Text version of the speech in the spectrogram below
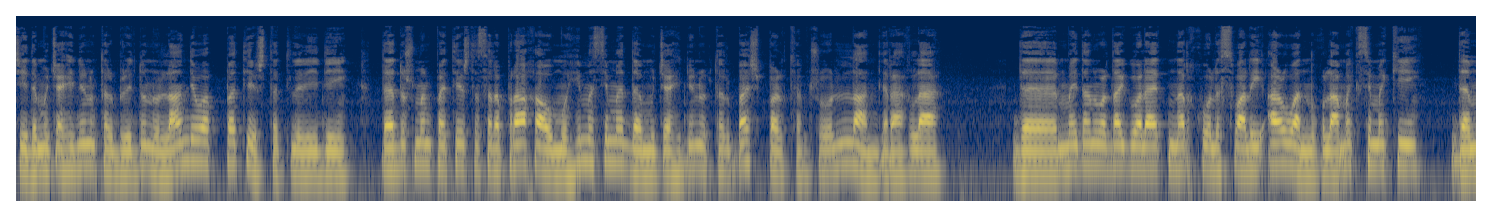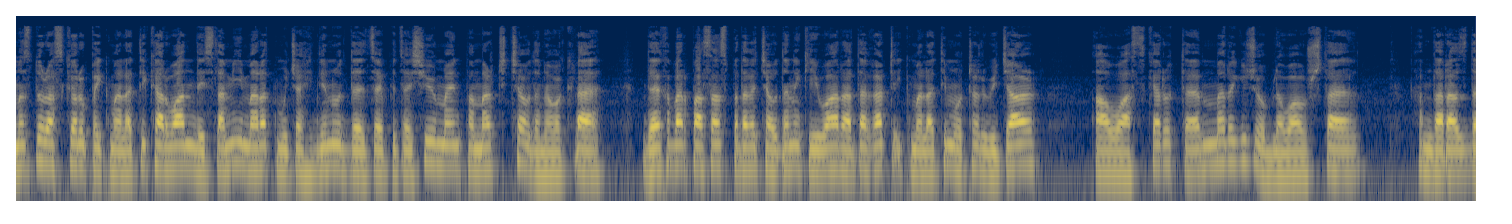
چې د مجاهدینو تر بریدونو لاندې وه په تیښته تللي دي د دښمن په تیښته سره پراخه او مهمه سیمه د مجاهدینو تر بشپړ کنټرول لاندې راغله د میدان وردګ ولایت نرخ ولسوالۍ اړوند غلامک سیمه کې د مزدور عسکرو په اکمالاتي کاروان د اسلامي امارت مجاهدینو د ځای په ځای شوي ماین په مرټ چاودنه وکړه د خبر په اساس په دغه چاودنه کې یوه راده غټ اکمالاتي موټر ویجاړ او عسکرو ته مرګ ژوبله واوښته همداراز د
